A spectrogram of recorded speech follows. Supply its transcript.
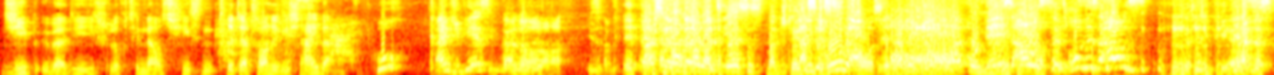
Jeep über die Schlucht hinausschießen, tritt er vorne die Scheibe an. Huch, kein GPS-Signal. Oh. Was macht man als erstes? Man stellt Das den ist- Thron aus. Oh, und Der ist aus, der Thron ist aus. ihr, habt das,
